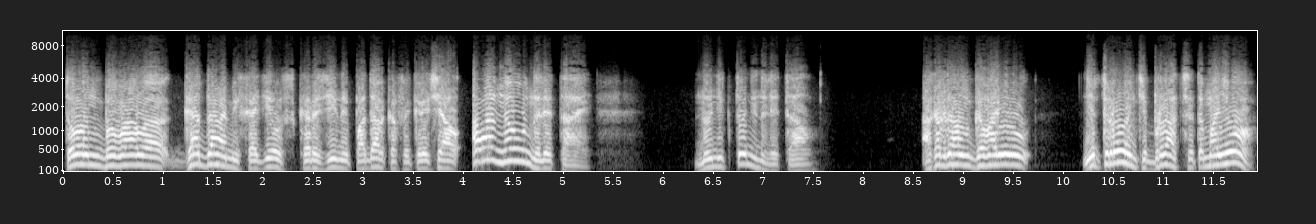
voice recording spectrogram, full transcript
То он бывало годами ходил с корзиной подарков и кричал: "А ну, налетай!" Но никто не налетал. А когда он говорил: "Не троньте, братцы, это мое!",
